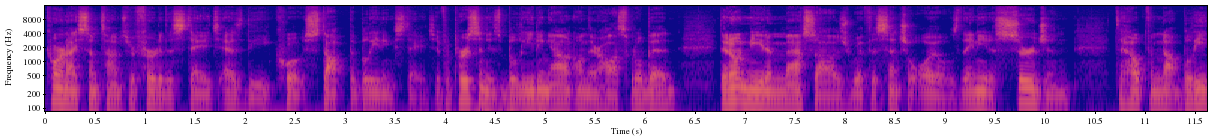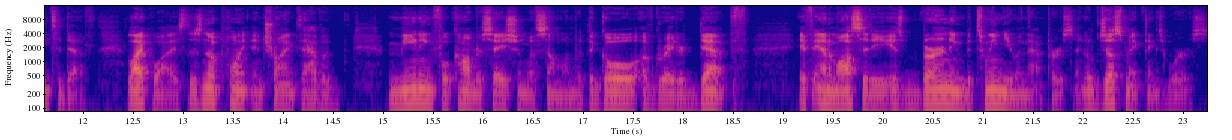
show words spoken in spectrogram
Cor and I sometimes refer to this stage as the quote stop the bleeding stage. If a person is bleeding out on their hospital bed, they don't need a massage with essential oils. They need a surgeon to help them not bleed to death. Likewise, there's no point in trying to have a meaningful conversation with someone with the goal of greater depth if animosity is burning between you and that person. It'll just make things worse.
